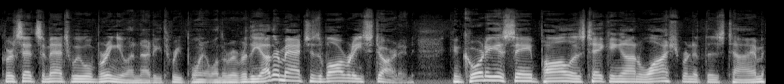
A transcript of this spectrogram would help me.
Of course, that's a match we will bring you on 93.1 The River. The other matches have already started. Concordia St. Paul is taking on Washburn at this time.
